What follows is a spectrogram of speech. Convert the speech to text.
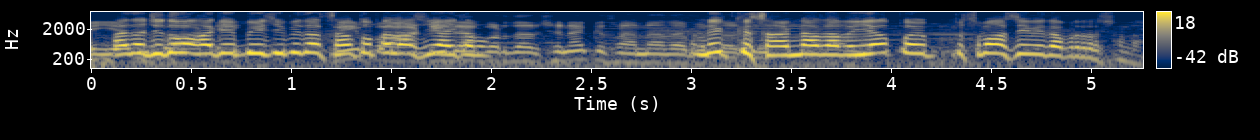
ਇਹ ਤਾਂ ਜਦੋਂ ਆ ਗਏ ਬੀਜੇਪੀ ਦਾ ਸਭ ਤੋਂ ਪਹਿਲਾਂ ਅਸੀਂ ਆਏ ਤਾਂ ਪ੍ਰਦਰਸ਼ਨ ਹੈ ਕਿਸਾਨਾਂ ਦਾ ਨਹੀਂ ਕਿਸਾਨਾਂ ਦਾ ਭਈਆ ਪ- ਸਮਾਜ ਸੇਵੀ ਦਾ ਪ੍ਰਦਰਸ਼ਨ ਆ।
